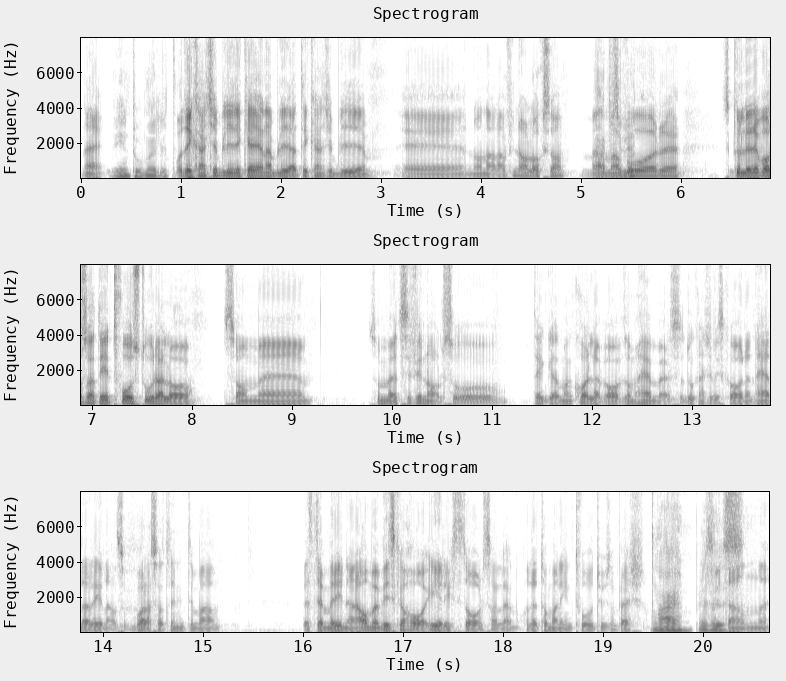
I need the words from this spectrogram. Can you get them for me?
Nej. Det är inte omöjligt. Och det kanske blir, lika gärna bli att det kanske blir eh, någon annan final också. Men Absolut. man får, eh, skulle det vara så att det är två stora lag som, eh, som möts i final så tänker jag att man kollar av de här möts då kanske vi ska ha den här arenan så, bara så att inte man bestämmer innan ja men vi ska ha Eriksdalshallen och där tar man in 2000 pers. Nej precis. Utan,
